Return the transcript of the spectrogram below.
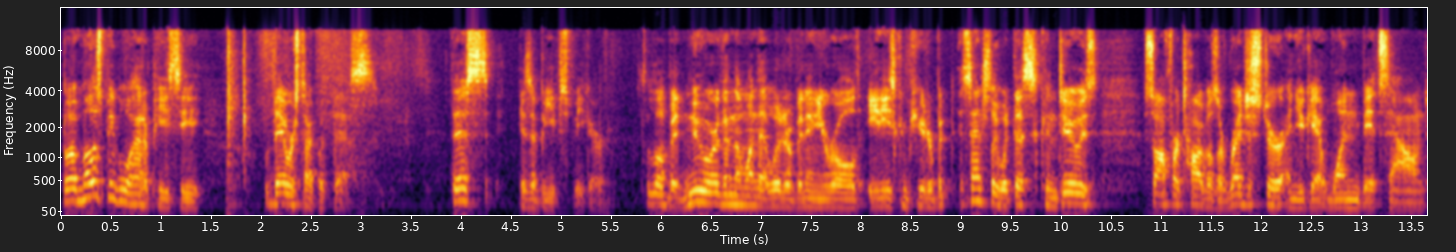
But most people who had a PC, they were stuck with this. This is a beep speaker. It's a little bit newer than the one that would have been in your old 80s computer, but essentially what this can do is software toggles a register and you get one bit sound.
